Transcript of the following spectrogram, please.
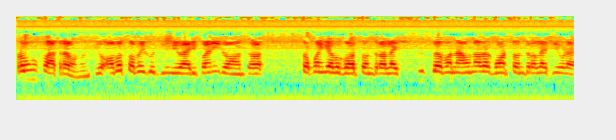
प्रमुख पात्र हुनुहुन्थ्यो। अब तपाईँको जिम्मेवारी पनि रहन्छ। तपाईँले अब गणतन्त्रलाई शुद्ध बनाउन र गणतन्त्रलाई चाहिँ एउटा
